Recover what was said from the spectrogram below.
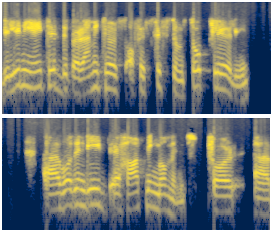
delineated the parameters of a system so clearly uh, was indeed a heartening moment for uh,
